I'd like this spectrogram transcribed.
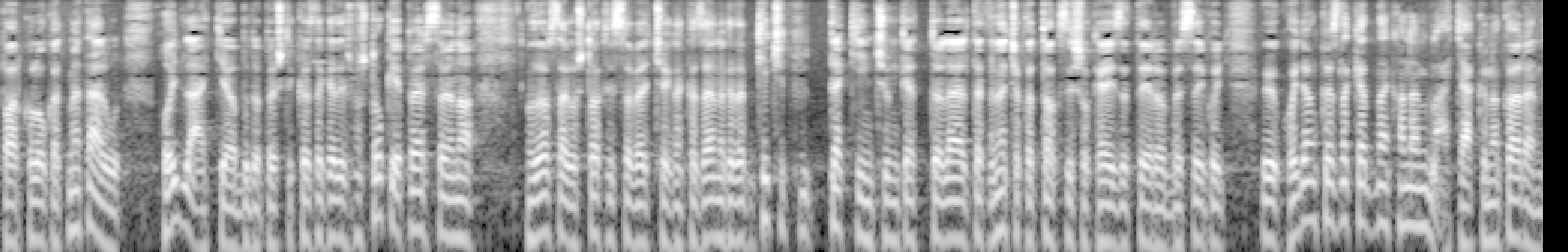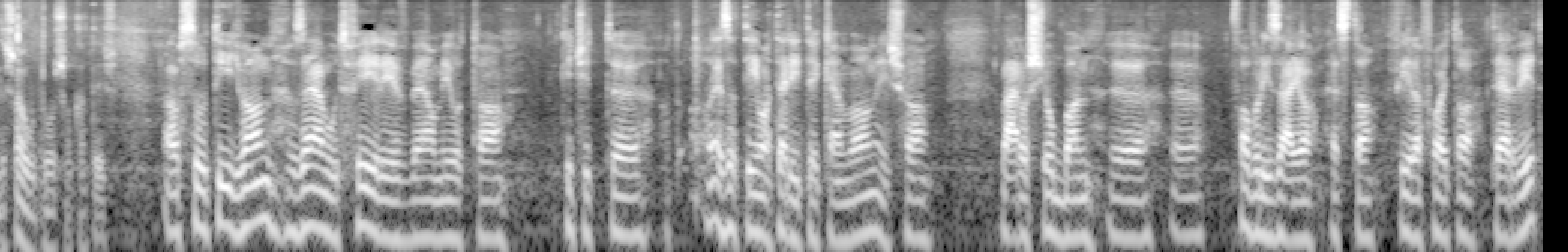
parkolókat. Metál úr, hogy látja a budapesti közlekedés? Most oké, okay, persze ön az Országos Taxiszövetségnek az elnöke, de kicsit tekintsünk ettől el, tehát ne csak a taxisok helyzetéről beszéljünk, hogy ők hogyan közlekednek, hanem látják önök a rendes autósokat is is. Abszolút így van. Az elmúlt fél évben, amióta kicsit ez a téma terítéken van, és a város jobban favorizálja ezt a félefajta tervét,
